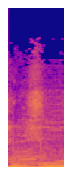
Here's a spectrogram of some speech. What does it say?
Jesus.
